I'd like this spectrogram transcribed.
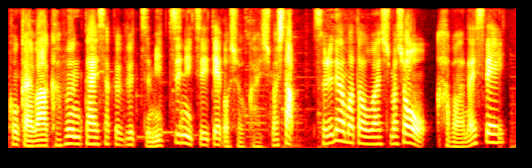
今回は花粉対策グッズ3つについてご紹介しました。それではまたお会いしましょう。Have a nice day!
